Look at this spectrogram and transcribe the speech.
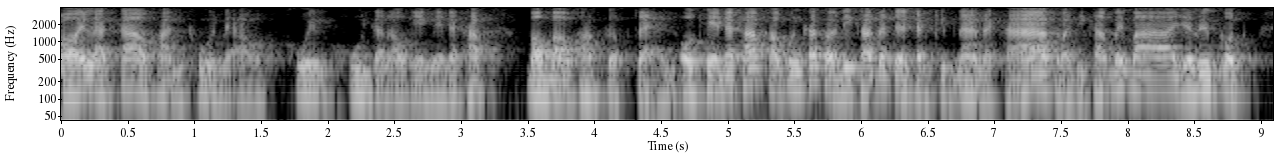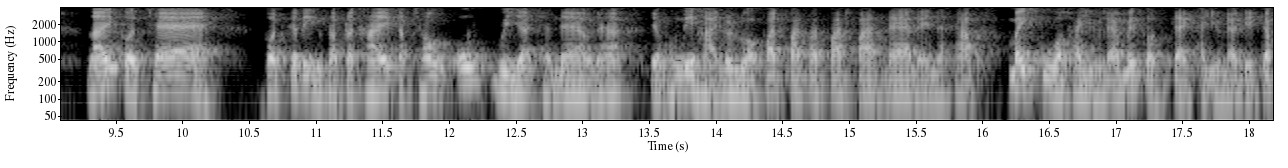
ร้อยละ9,000คูณไปเอา คูณคูณกันเอาเองเลยนะครับ เบาๆครับเกือบแสน โอเคนะครับ ขอบคุณครับ สวัสดีครับ แล้วเจอกันคลิปหน้านะครับ สวัสดีครับ บ๊ายบาย อย่าลืมกดไลค์ กดแชร์ กดกระดิ่งสับตะไคร้กับช่องอุ๊บวิยะชาแนลนะฮะ เดี๋ยวพรุ่งนี้หายรัวๆฟาดฟาดฟาดฟาดฟาดแน่เลยนะครับ ไม่กลัวใครอยู่แล้ว ไม่สนใจใครอยู่แล้ว เดี๋ยวจะ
